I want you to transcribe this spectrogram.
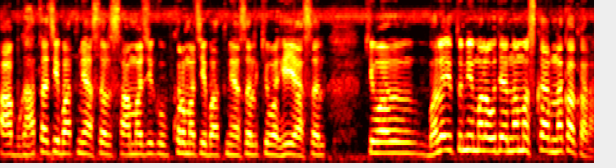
अपघाताची बातमी असेल सामाजिक उपक्रमाची बातमी असेल किंवा हे असेल किंवा भलेही तुम्ही मला उद्या नमस्कार नका करा.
